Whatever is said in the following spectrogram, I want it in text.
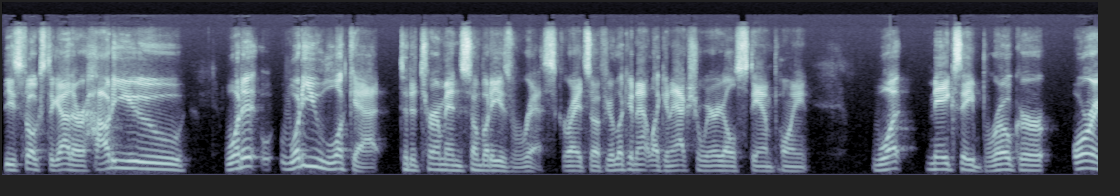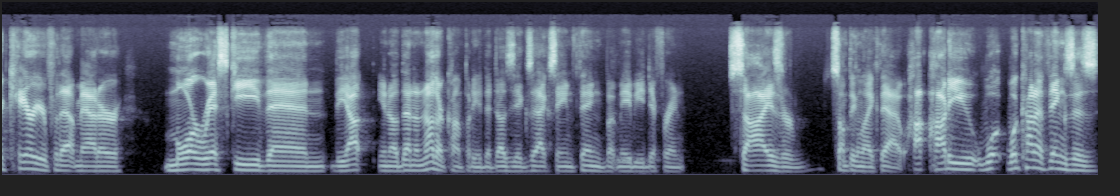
these folks together. How do you, what it, what do you look at to determine somebody's risk, right? So if you're looking at like an actuarial standpoint, what makes a broker or a carrier for that matter more risky than the you know than another company that does the exact same thing but maybe a different size or something like that how, how do you what, what kind of things is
